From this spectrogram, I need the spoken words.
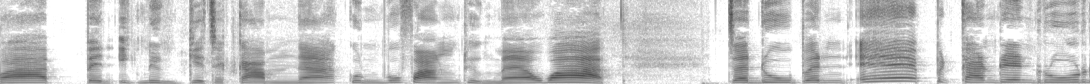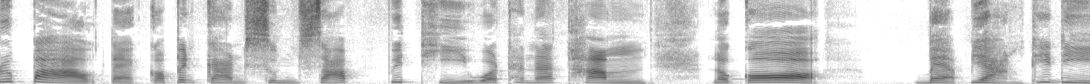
ว่าเป็นอีกหนึ่งกิจกรรมนะ คุณผู้ฟังถึงแม้ว่า จะดูเป็นเอ๊ะเป็นการเรียนรู้หรือเปล่า แต่ก็เป็นการซึมซับวิถีวัฒนธรรม แล้วก็แบบอย่างที่ดี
